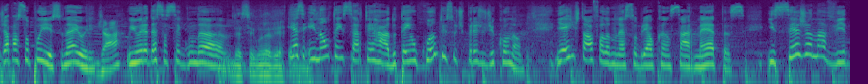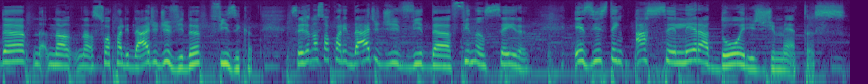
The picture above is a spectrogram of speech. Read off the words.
Já passou por isso, né, Yuri? Já. O Yuri é dessa segunda. Da segunda vez. E, assim, e não tem certo e errado, tem o quanto isso te prejudica ou não. E aí a gente tava falando, né, sobre alcançar metas, e seja na vida, na, na sua qualidade de vida física, seja na sua qualidade de vida financeira, existem aceleradores de metas.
